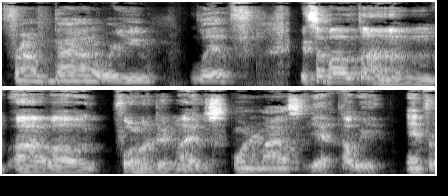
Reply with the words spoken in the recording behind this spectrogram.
from Guyana, where you live? It's about um uh, about 400 miles. 400 miles. Yeah, away. And for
